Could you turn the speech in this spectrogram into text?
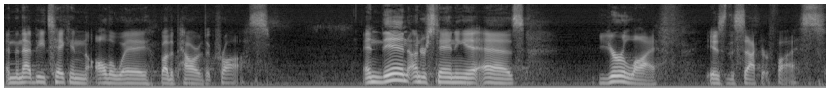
And then that be taken all away by the power of the cross. And then understanding it as your life is the sacrifice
